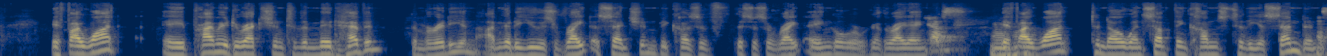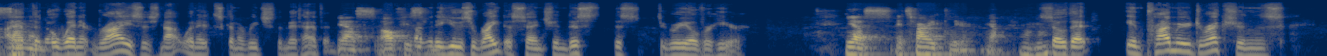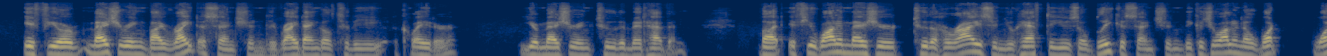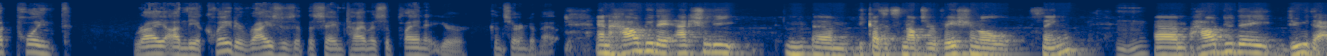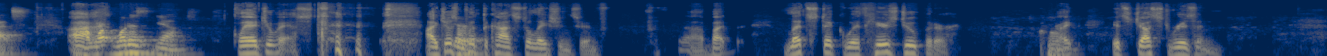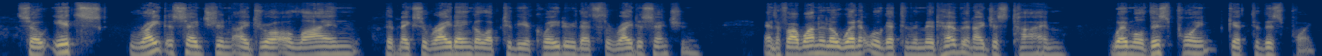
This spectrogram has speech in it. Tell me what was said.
if I want a primary direction to the midheaven, the meridian, I'm going to use right ascension because of this is a right angle or we're the right angle. Yes. If Mhm. I want to know when something comes to the ascendant, I have to know when it rises, not when it's going to reach the midheaven. Yes, So I'm going to use right ascension, this this degree over here, Yes, it's very clear. Yeah. mhm. so that in primary directions, if you're measuring by right ascension, the right angle to the equator, you're measuring to the midheaven. But if you want to measure to the horizon, you have to use oblique ascension because you want to know what what point right on the equator rises at the same time as the planet you're concerned about. And how do they actually, mm, um, because it's an observational thing, um, how do they do that? Uh, Ah, what, what is, yeah. glad you asked. I just Sure. put the constellations in, uh, but let's stick with here's Jupiter. Cool. right? It's just risen. So its right ascension, I draw a line that makes a right angle up to the equator. That's the right ascension. And if I want to know when it will get to the midheaven, I just time when will this point get to this point?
